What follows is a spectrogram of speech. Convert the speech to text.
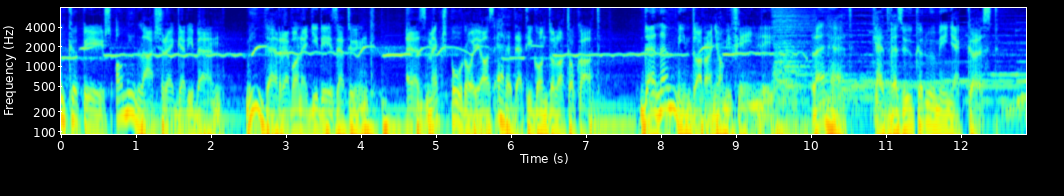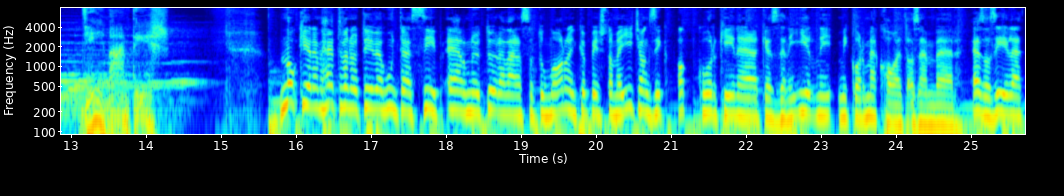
Aranyköpés a millás reggeliben. Mindenre van egy idézetünk. Ez megspórolja az eredeti gondolatokat. De nem mind arany, ami fényli. Lehet kedvező körülmények közt gyémánt is. No kérem, 75 éve hunyt el szép Ernő, tőle választottunk ma aranyköpést, amely így hangzik, akkor kéne elkezdeni írni, mikor meghalt az ember. Ez az élet,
